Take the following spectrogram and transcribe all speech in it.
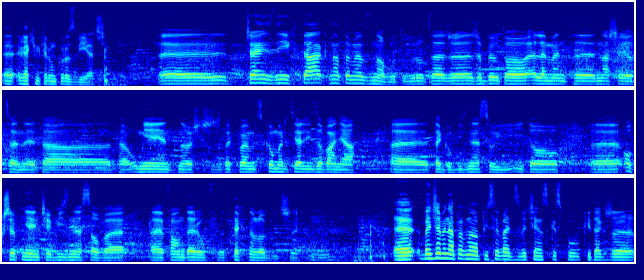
e, w jakim kierunku rozwijać. E, Część z nich tak, natomiast znowu tu wrócę, że, że był to element e, naszej oceny, ta, ta umiejętność, że tak powiem, skomercjalizowania e, tego biznesu i, i to okrzepnięcie biznesowe founderów technologicznych. Będziemy na pewno opisywać zwycięskie spółki, także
